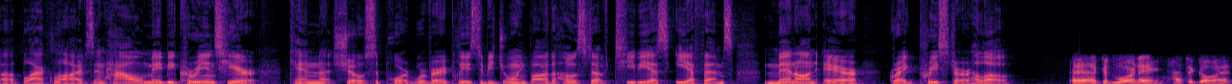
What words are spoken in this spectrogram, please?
uh, black lives, and how maybe Koreans here can uh, show support. We're very pleased to be joined by the host of TBS EFM's Men on Air, Greg Priester. Hello. Yeah, good morning. How's it going?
